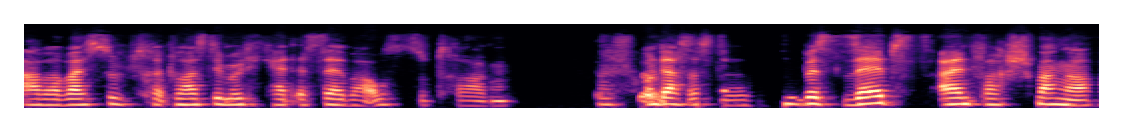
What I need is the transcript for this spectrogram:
Aber weißt du, du hast die Möglichkeit, es selber auszutragen. Das und das ist, du bist selbst einfach schwanger.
